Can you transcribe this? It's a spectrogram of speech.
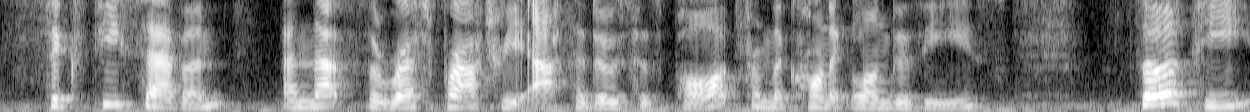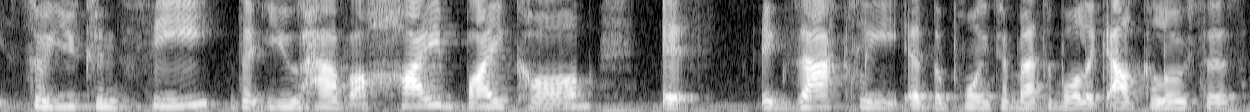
67, and that's the respiratory acidosis part from the chronic lung disease. 30, so you can see that you have a high bicarb, it's exactly at the point of metabolic alkalosis,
